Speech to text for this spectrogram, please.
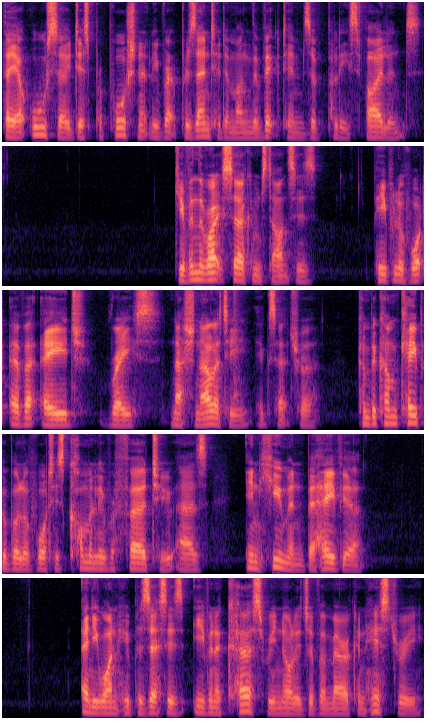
they are also disproportionately represented among the victims of police violence. Given the right circumstances, people of whatever age, race, nationality, etc., can become capable of what is commonly referred to as inhuman behavior. Anyone who possesses even a cursory knowledge of American history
